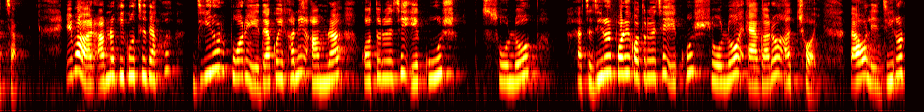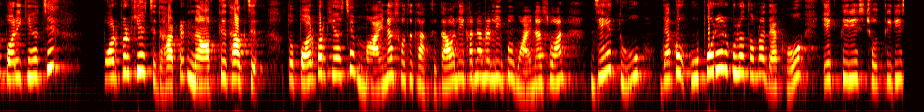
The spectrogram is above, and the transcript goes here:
আচ্ছা এবার আমরা কি করছি দেখো, জিরোর পরে দেখো এখানে আমরা কত রয়েছে? একুশ, ষোলো আচ্ছা জিরোর পরে কত রয়েছে? একুশ, ষোলো, এগারো আর ছয়। তাহলে জিরোর পরে কি হচ্ছে? পরপর কী হচ্ছে? ধাপটা নামতে থাকছে। তো পরপর কী হচ্ছে? মাইনাস হতে থাকছে। তাহলে এখানে আমরা লিখব মাইনাস ওয়ান। যেহেতু দেখো উপরেরগুলো তোমরা দেখো, একতিরিশ, ছত্রিশ,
